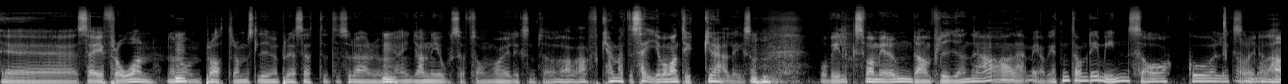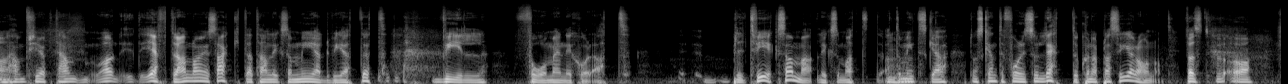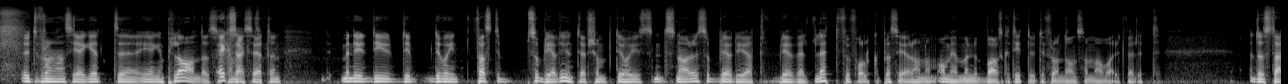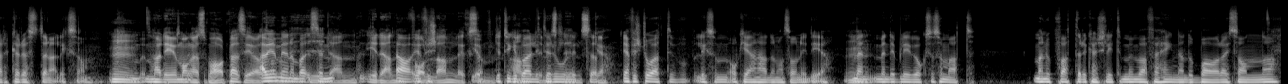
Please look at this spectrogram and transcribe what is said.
eh, säga ifrån när Mm. någon pratar om muslimer på det sättet och sådär. Och Mm. Janne Josefsson var ju liksom så, "Va- varför kan man inte säga vad man tycker här liksom? Mm. Och Vilks var mer undanflyende. Ja, nej, men jag vet inte om det är min sak och liksom. Då. Och han, Ja. han försökte, han, ja, i efterhand har han ju sagt att han liksom medvetet vill få människor att bli tveksamma. Liksom att, att de Mhm. inte ska, de ska inte få det så lätt att kunna placera honom. Fast ja, utifrån hans eget, eh, egen plan då, så kan man Exakt. säga att den, men det, det, det, det var ju inte, fast så blev det ju inte eftersom det har ju sn- snarare så blev det ju att det blev väldigt lätt för folk att placera honom om jag bara ska titta utifrån de som har varit väldigt de starka rösterna liksom. Ja, det är ju många som har placerat Ja, jag menar bara- i, sen- den, i den Ja, jag fållan. förstår- liksom, jag, jag tycker bara lite roligt att, jag förstår att det liksom, okej han hade någon sån idé. Mm. Men, men det blev ju också som att man uppfattade kanske lite, men varför hängde han då bara i sådana?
